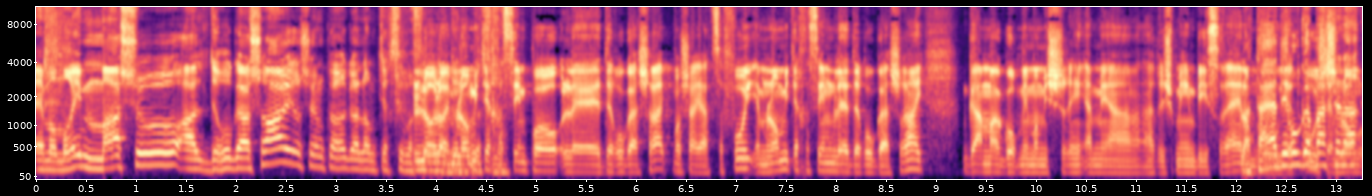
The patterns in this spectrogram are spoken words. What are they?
הם אומרים משהו על דירוג האשראי, או שהם כרגע לא מתייחסים אפילו לא, לא, הם לא מתייחסים פה לדירוג האשראי, כמו שהיה צפוי, הם לא מתייחסים לדירוג האשראי, גם הגורמים המשרי, הרשמיים בישראל מתי הדירוג הבא שלנו,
